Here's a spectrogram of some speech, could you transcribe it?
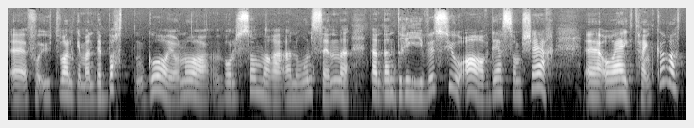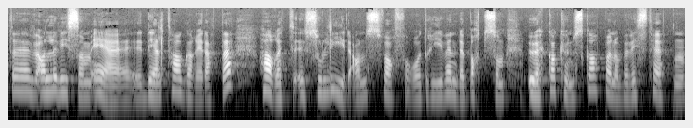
eh, for utvalget, men debatten går jo nå voldsommere enn noensinne. Den, den drives jo av det som skjer. Eh, og jeg tenker at eh, alle vi som er deltakere i dette, har et eh, solid ansvar for å drive en debatt som øker kunnskapen og bevisstheten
